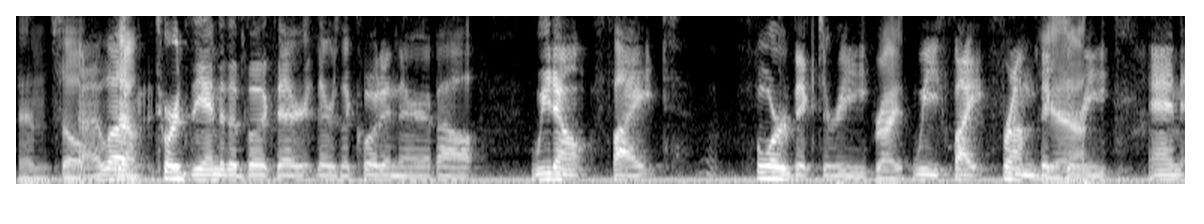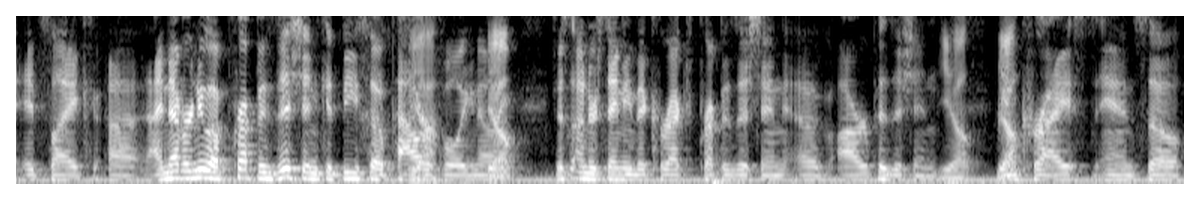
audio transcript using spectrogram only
and so I love yeah. towards the end of the book there there's a quote in there about we don't fight for victory. Right. We fight from victory. And it's like uh, I never knew a preposition could be so powerful, you know. Yep. like just understanding the correct preposition of our position Yep. in Yep. Christ. And so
